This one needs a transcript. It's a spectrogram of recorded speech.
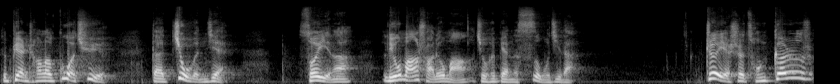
就变成了过去的旧文件。所以呢，流氓耍流氓就会变得肆无忌惮。这也是从根儿，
